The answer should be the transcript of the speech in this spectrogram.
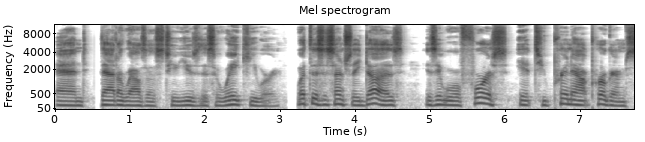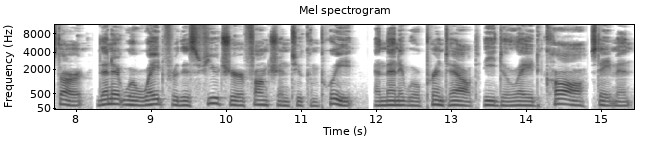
and that allows us to use this await keyword. What this essentially does is it will force it to print out program start, then it will wait for this future function to complete, and then it will print out the delayed call statement,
